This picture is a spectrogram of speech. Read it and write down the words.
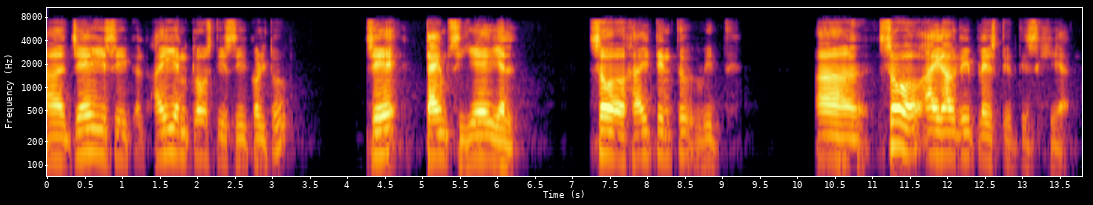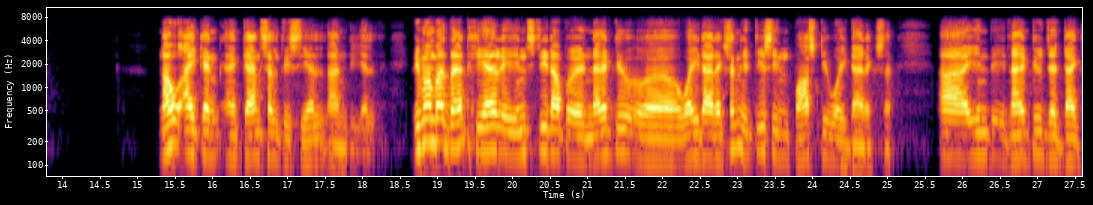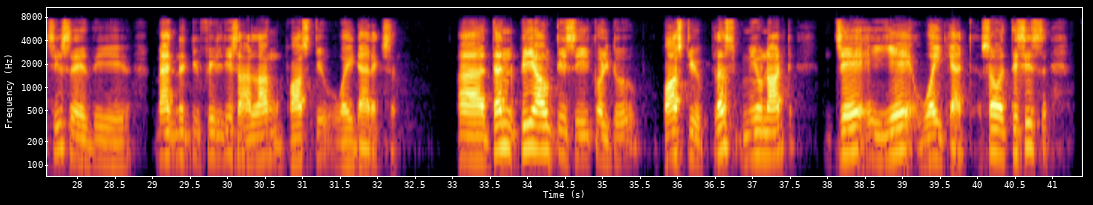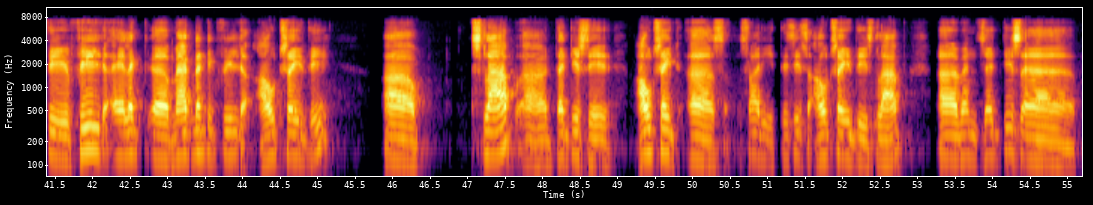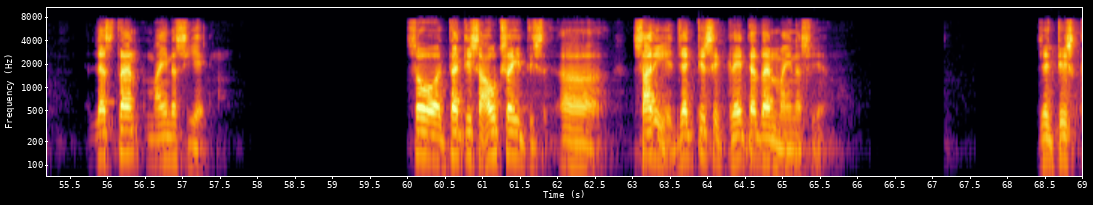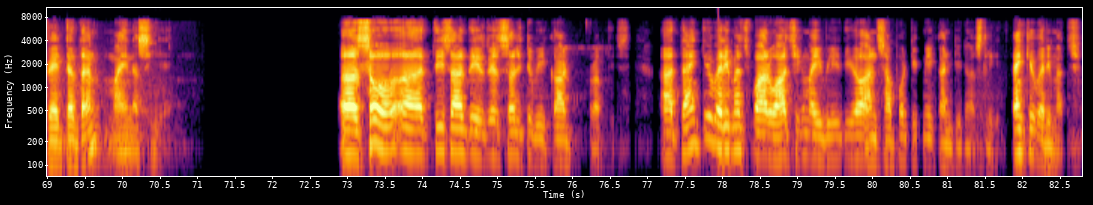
uh, uh, J is equal, I enclosed is equal to J times AL. So height into width. so I have replaced this here. Now I can uh, cancel this L and L. Remember that here instead of uh, negative uh, y direction, it is in positive y direction. Uh, in the negative z axis, uh, the magnetic field is along positive y direction. Uh, then P out is equal to positive plus mu naught J A y cat. So this is the field elect magnetic field outside the uh, slab uh, that is uh, outside uh, sorry this is outside the slab uh, when z is uh, less than minus a so that is outside this sorry z is greater than minus z is greater than minus a uh, so uh, these are the result we got from this. Uh, thank you very much for watching my video and supporting me continuously. Thank you very much.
